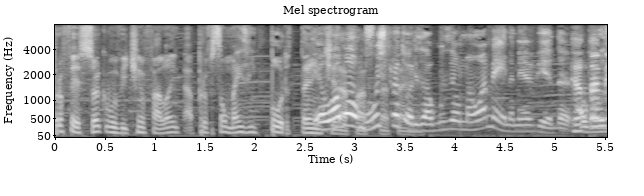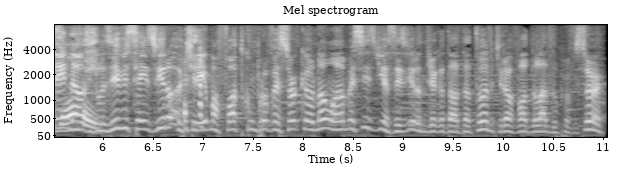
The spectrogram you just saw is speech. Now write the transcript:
Professor, como o Vitinho falou, é a profissão mais importante Eu amo alguns professores, alguns eu não amei na minha vida. Eu alguns também eu não. amei. Inclusive, vocês viram? Eu tirei uma foto com um professor que eu não amo esses dias. Vocês viram no dia que eu tava tatuando? Tirei uma foto do lado do professor?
